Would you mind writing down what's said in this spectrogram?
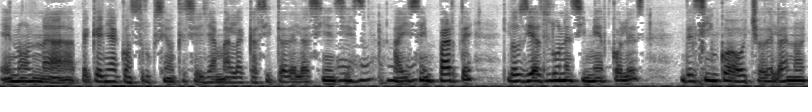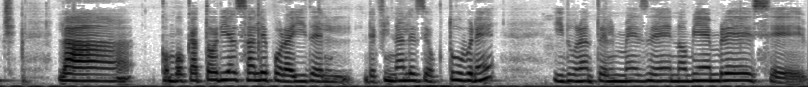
en una pequeña construcción que se llama la Casita de las Ciencias. Ahí se imparte los días lunes y miércoles de 5 a 8 de la noche. La convocatoria sale por ahí del, de finales de octubre y durante el mes de noviembre se,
